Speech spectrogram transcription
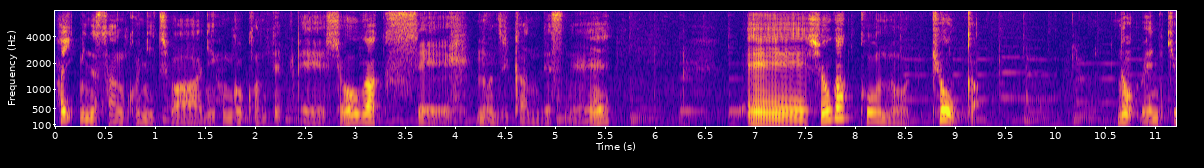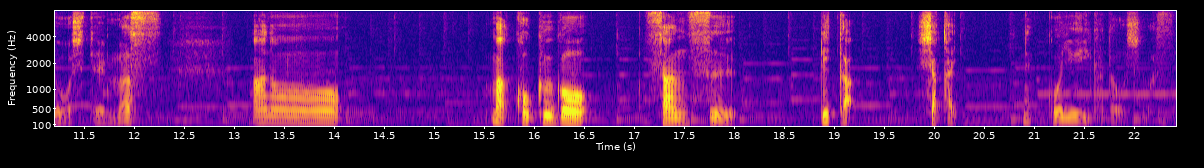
はい皆さんこんにちは。日本語コンテッペイ小学生の時間ですね。えー、小学校の教科の勉強をしてます。あのー、まあ国語算数理科社会ねこういう言い方をします。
